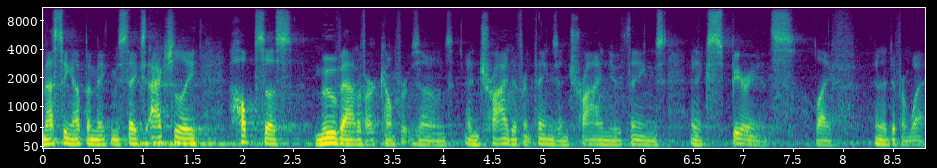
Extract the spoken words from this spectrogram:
messing up and making mistakes actually helps us move out of our comfort zones and try different things and try new things and experience life in a different way.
